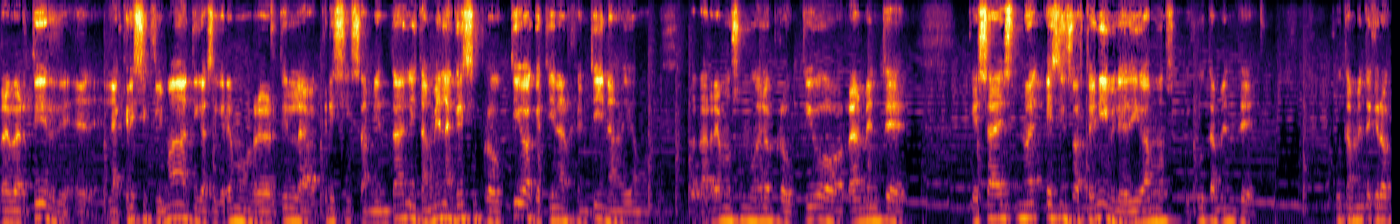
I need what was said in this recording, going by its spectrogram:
revertir eh, la crisis climática, si queremos revertir la crisis ambiental y también la crisis productiva que tiene Argentina, digamos. Acarreamos un modelo productivo realmente que ya es, no es, insostenible, digamos, y justamente, justamente creo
